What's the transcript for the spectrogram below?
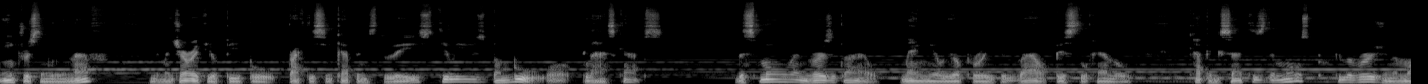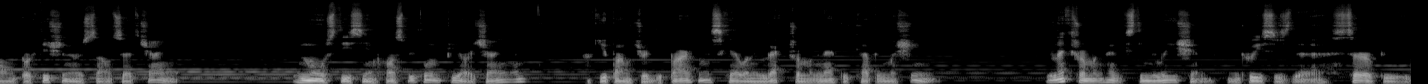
Interestingly enough, the majority of people practicing cuppings today still use bamboo or glass cups. The small and versatile, manually operated valve pistol handle cupping set is the most popular version among practitioners outside China. In most TCM hospital in PR China, acupuncture departments have an electromagnetic cupping machine. Electromagnetic stimulation increases the therapy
